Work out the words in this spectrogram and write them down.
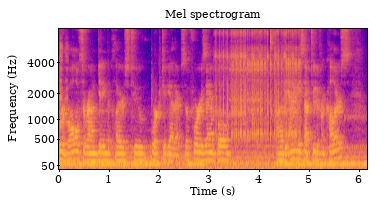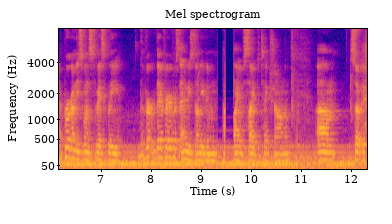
revolves around getting the players to work together. So for example, uh, the enemies have two different colors. I programmed these ones to basically, the, ver the very first enemies don't even have line of sight detection on them. Um, so if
